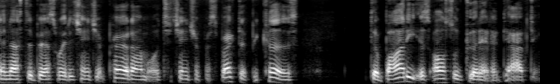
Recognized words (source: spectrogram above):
And that's the best way to change your paradigm or to change your perspective because the body is also good at adapting.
